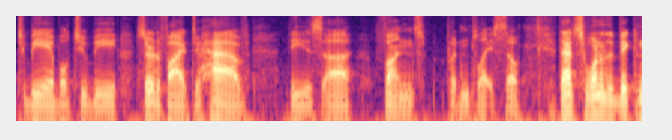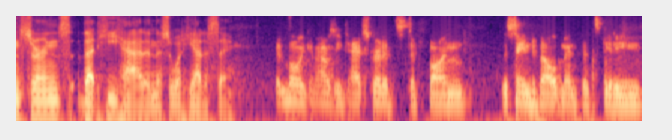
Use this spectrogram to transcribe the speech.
to be able to be certified to have these uh, funds put in place. So that's one of the big concerns that he had, and this is what he had to say low income housing tax credits to fund the same development that's getting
